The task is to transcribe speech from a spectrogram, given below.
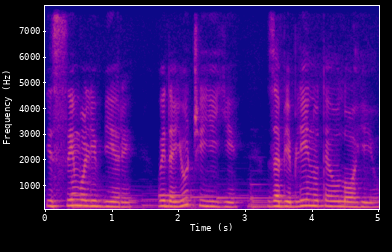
і символів віри, видаючи її за біблійну теологію.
